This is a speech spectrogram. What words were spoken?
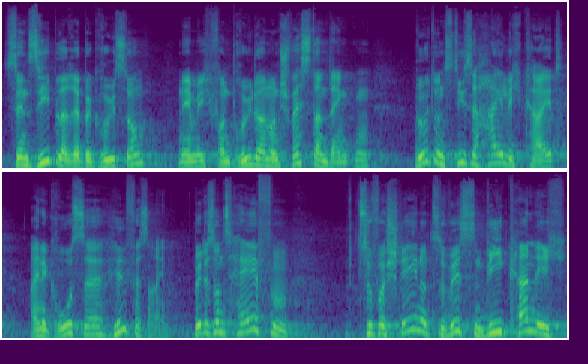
sensiblere Begrüßung, nämlich von Brüdern und Schwestern denken, wird uns diese Heiligkeit eine große Hilfe sein. Wird es uns helfen, zu verstehen und zu wissen, wie kann ich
